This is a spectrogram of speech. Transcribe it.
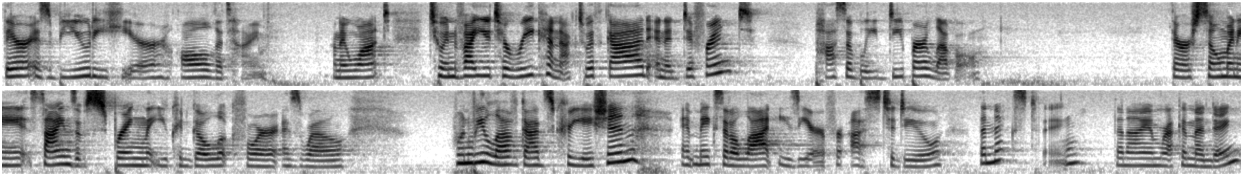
there is beauty here all the time. And I want to invite you to reconnect with God in a different, possibly deeper level. There are so many signs of spring that you could go look for as well. When we love God's creation, it makes it a lot easier for us to do the next thing that I am recommending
